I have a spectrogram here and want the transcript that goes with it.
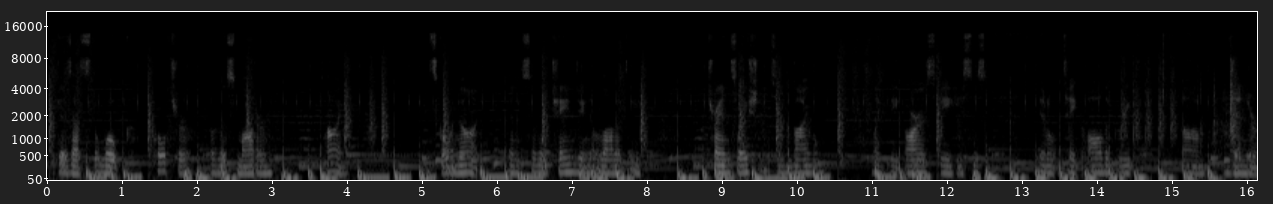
because that's the woke culture of this modern time that's going on. And so they're changing a lot of the translations in the Bible. Like the RSV, he says, it'll take all the Greek um, gender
